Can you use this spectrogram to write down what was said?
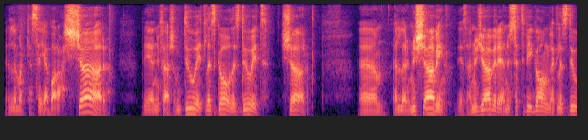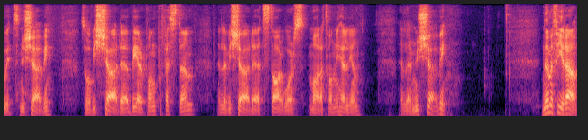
Eller man kan säga bara KÖR! Det är ungefär som Do it, let's go, let's do it. Kör! Um, eller nu kör vi! Det är så här, nu gör vi det, nu sätter vi igång, like let's do it, nu kör vi! Så vi körde beer pong på festen eller vi körde ett Star Wars maraton i helgen eller nu kör vi! Nummer fyra,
